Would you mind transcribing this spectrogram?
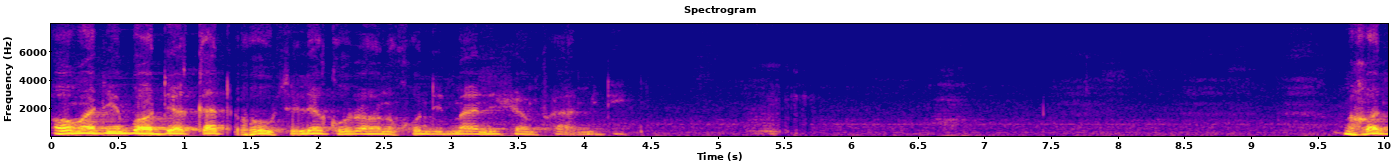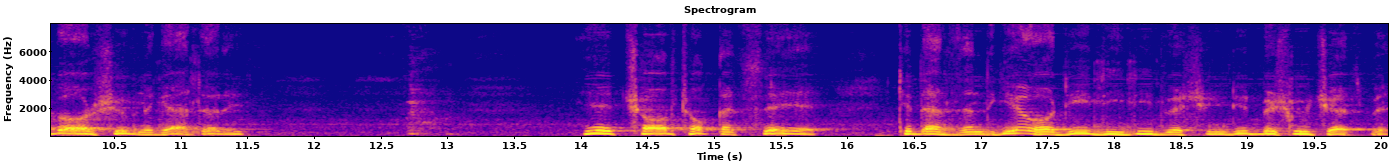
آمدیم با دقت حوصله قرآن خوندید. معنیش هم فهمیدید. می‌خواد به آرشیو نگه دارید. یه چهار تا قصه که در زندگی عادی دیدید و شنیدید بهش میچسبه.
